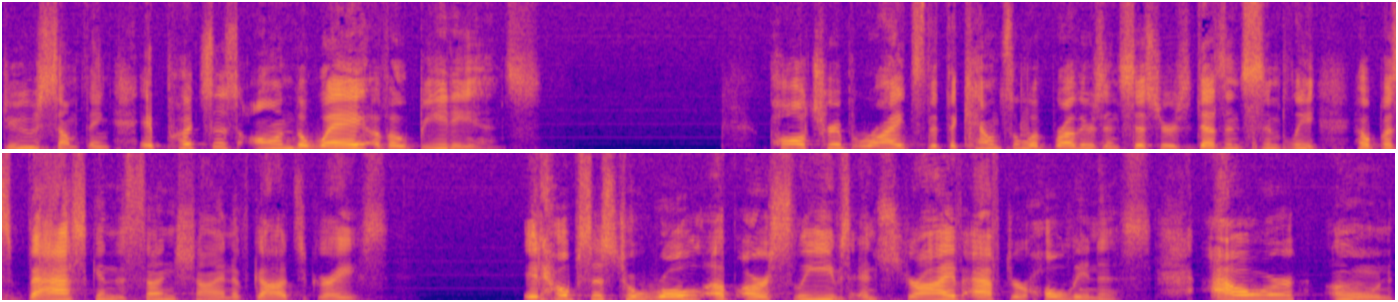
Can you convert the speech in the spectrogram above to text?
do something. It puts us on the way of obedience. Paul Tripp writes that the counsel of brothers and sisters doesn't simply help us bask in the sunshine of God's grace. It helps us to roll up our sleeves and strive after holiness. Our own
